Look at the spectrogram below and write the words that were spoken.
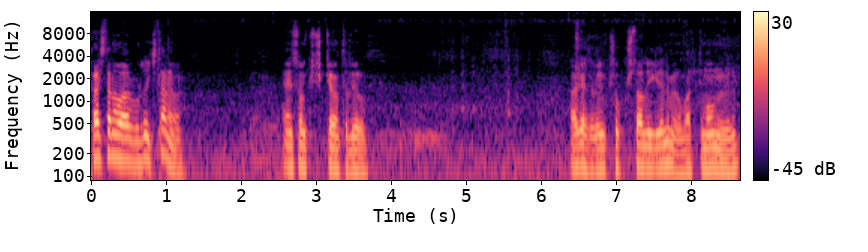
Kaç tane var burada? İki tane mi? En son küçükken hatırlıyorum. Arkadaşlar benim çok kuşlarla ilgilenemiyorum. Vaktim olmuyor benim.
